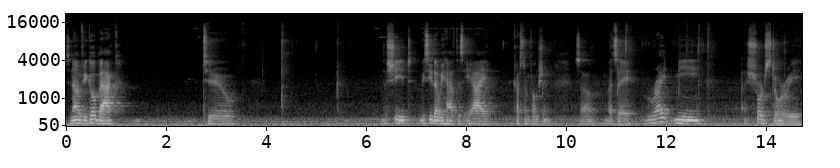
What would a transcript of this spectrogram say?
So now if we go back to the sheet, we see that we have this AI custom function. So let's say, write me a short story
